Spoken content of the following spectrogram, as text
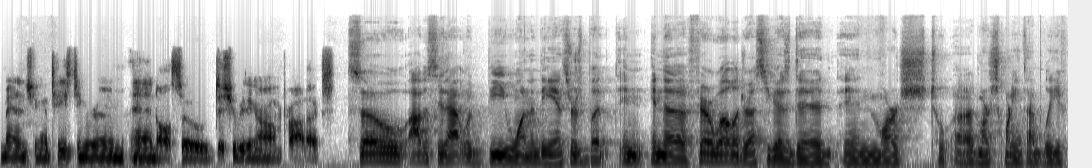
managing a tasting room and also distributing our own products. So obviously that would be one of the answers, but in in the farewell address you guys did in March uh, March 20th, I believe,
